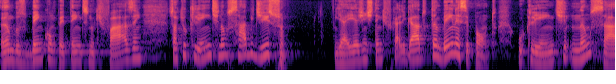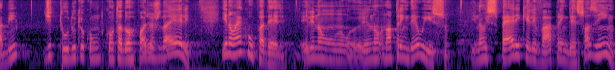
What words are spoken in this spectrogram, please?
ambos bem competentes no que fazem. Só que o cliente não sabe disso. E aí a gente tem que ficar ligado também nesse ponto. O cliente não sabe de tudo que o contador pode ajudar ele. E não é culpa dele. Ele não, ele não, não aprendeu isso. E não espere que ele vá aprender sozinho.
